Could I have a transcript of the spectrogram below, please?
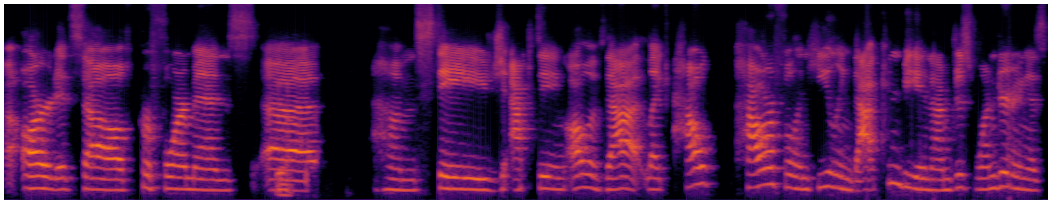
uh, art itself, performance, yeah. uh, um, stage, acting, all of that, like how powerful and healing that can be. And I'm just wondering, as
